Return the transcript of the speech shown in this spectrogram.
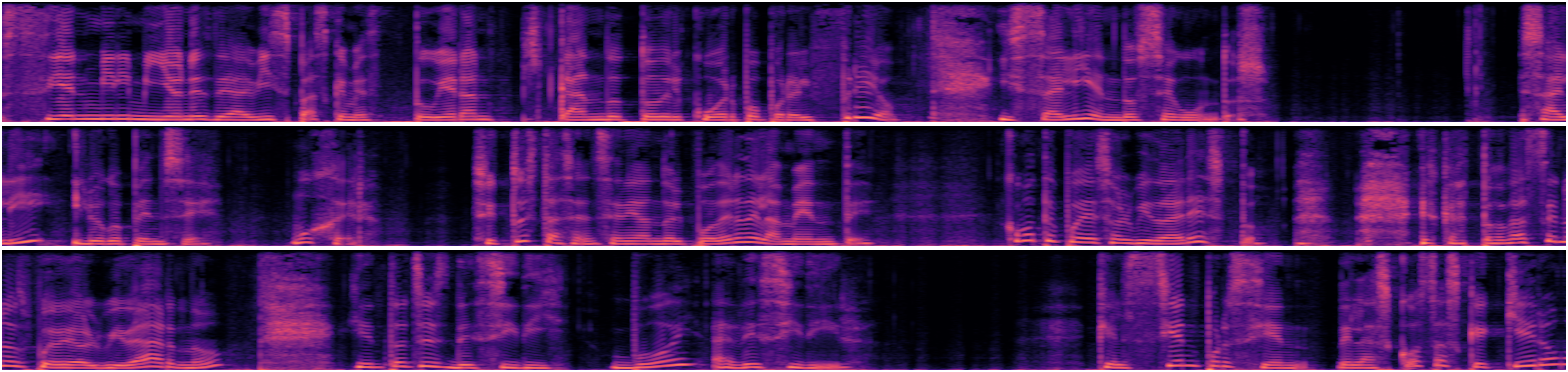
100 mil millones de avispas que me estuvieran picando todo el cuerpo por el frío y salí en dos segundos. Salí y luego pensé, mujer, si tú estás enseñando el poder de la mente, ¿cómo te puedes olvidar esto? es que a todas se nos puede olvidar, ¿no? Y entonces decidí, voy a decidir que el 100% de las cosas que quiero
